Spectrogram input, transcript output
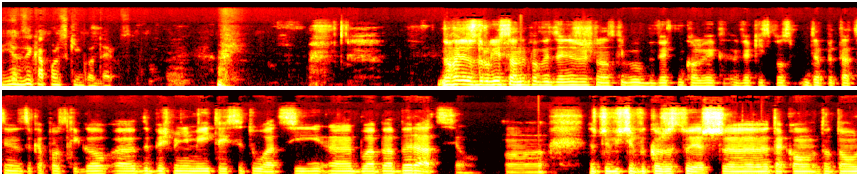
języka polskiego teraz. No chociaż z drugiej strony powiedzenie, że śląski byłby w jakimkolwiek, w jakiś sposób interpretacją języka polskiego, e, gdybyśmy nie mieli tej sytuacji, e, byłaby aberracją. E, rzeczywiście wykorzystujesz taką tą, tą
